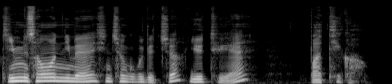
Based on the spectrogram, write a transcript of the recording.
김성원님의 신청곡을 듣죠? 유튜의 버티고.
